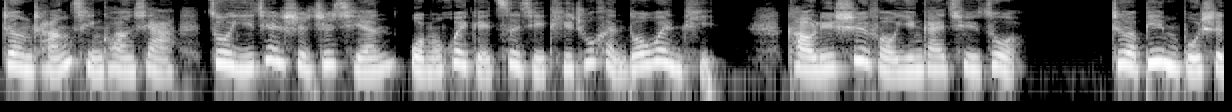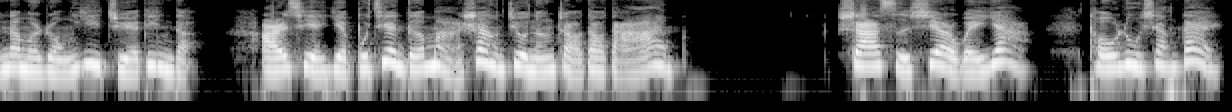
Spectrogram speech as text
正常情况下，做一件事之前，我们会给自己提出很多问题，考虑是否应该去做。这并不是那么容易决定的，而且也不见得马上就能找到答案。杀死西尔维亚，偷录像带，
